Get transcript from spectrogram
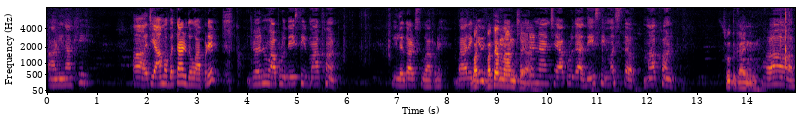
પાણી નાખી. હા હજી આમાં બતાડી દઉં આપણે. ઘરનું આપણું દેશી માખણ. એ લગાડશું આપણે. બારે બટર નાન છે બટર નાન છે. આપણું આ દેશી મસ્ત માખણ. શુદ્ધ ગાયનું. હા.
